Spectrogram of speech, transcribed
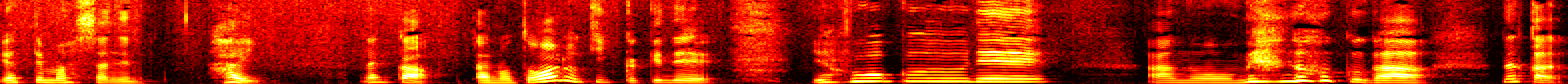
やってましたね。はい。なんか、あの、とあるきっかけで、ヤフオクで、あの、メイド服が、なんか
